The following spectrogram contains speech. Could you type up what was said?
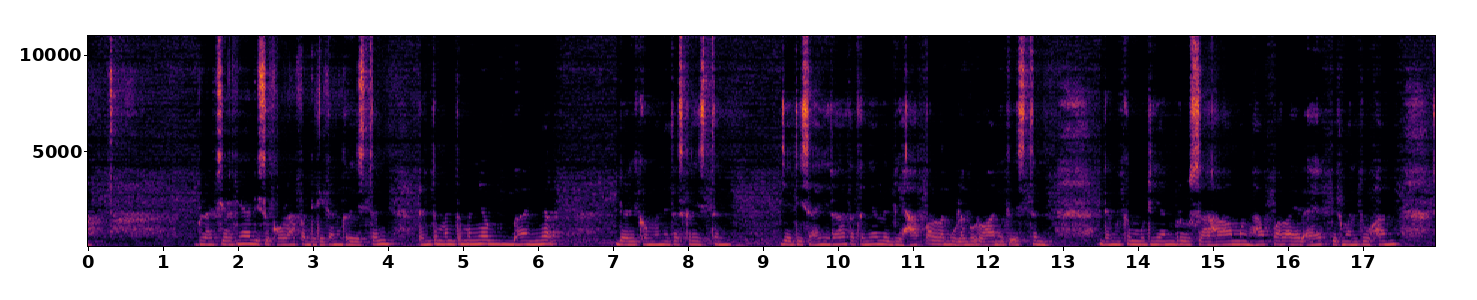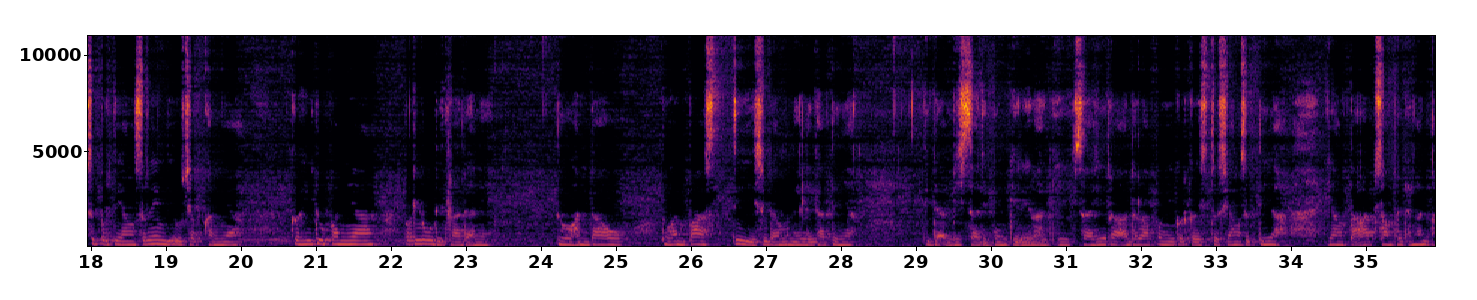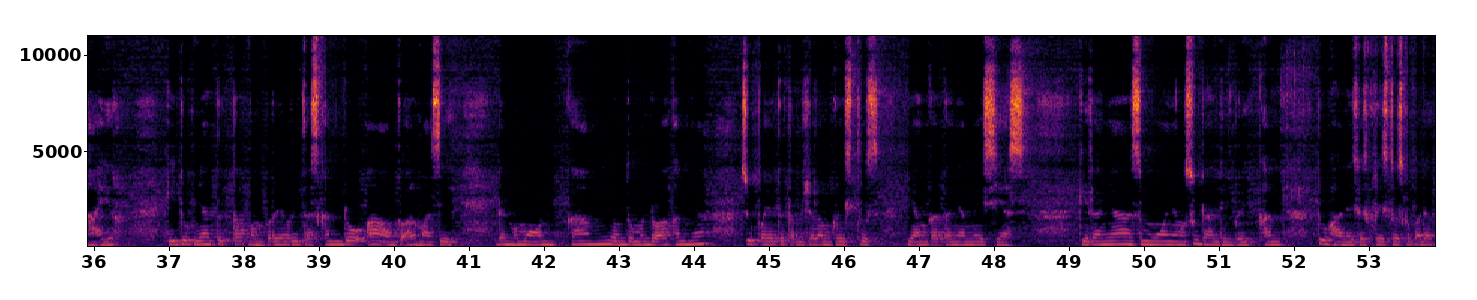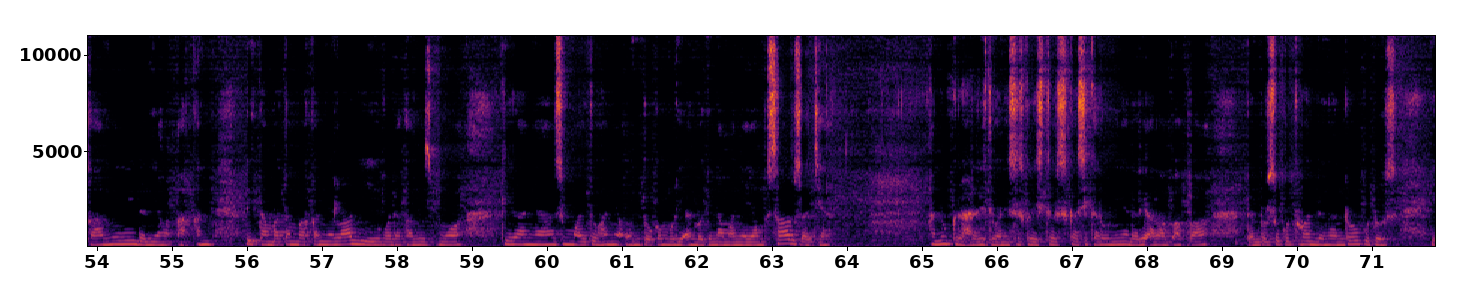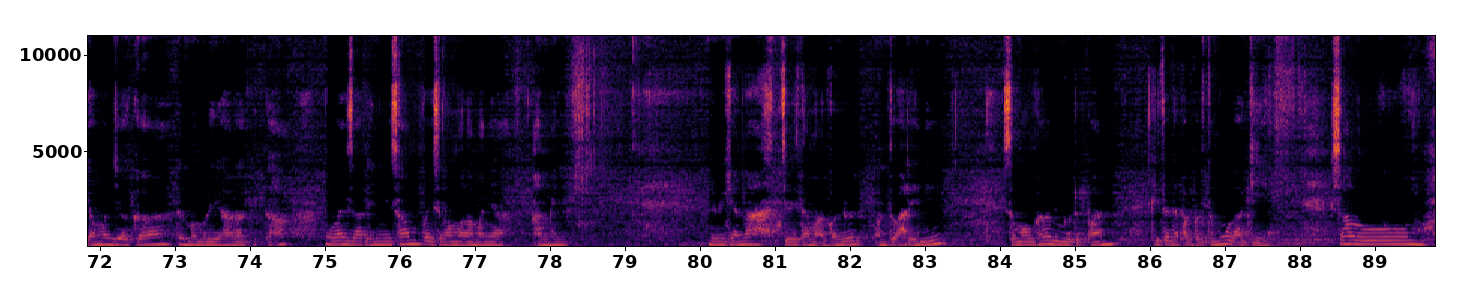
Belajarnya di sekolah pendidikan Kristen dan teman-temannya banyak dari komunitas Kristen. Jadi Sahira katanya lebih hafal lagu-lagu rohani Kristen dan kemudian berusaha menghafal ayat-ayat firman Tuhan seperti yang sering diucapkannya. Kehidupannya perlu diteladani. Tuhan tahu, Tuhan pasti sudah menilik hatinya. tidak bisa dipungkiri lagi. Sahira adalah pengikut Kristus yang setia, yang taat sampai dengan akhir. Hidupnya tetap memprioritaskan doa untuk Al-Masih dan memohon kami untuk mendoakannya supaya tetap di dalam Kristus yang katanya Mesias. Kiranya semua yang sudah diberikan Tuhan Yesus Kristus kepada kami dan yang akan ditambah-tambahkannya lagi kepada kami semua. Kiranya semua itu hanya untuk kemuliaan bagi namanya yang besar saja. Anugerah dari Tuhan Yesus Kristus, kasih karunia dari Allah Bapa dan persekutuan dengan Roh Kudus yang menjaga dan memelihara kita mulai saat ini sampai selama-lamanya. Amin. Demikianlah cerita Mak Gondut untuk hari ini. Semoga minggu depan kita dapat bertemu lagi. Salam.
